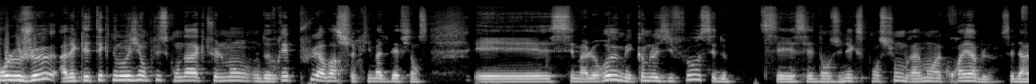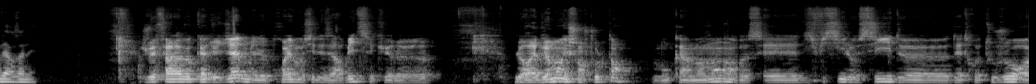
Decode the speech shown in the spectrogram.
Pour le jeu, avec les technologies en plus qu'on a actuellement, on devrait plus avoir ce climat de défiance. Et c'est malheureux, mais comme le dit Flo, c'est de, c'est dans une expansion vraiment incroyable ces dernières années. Je vais faire l'avocat du diable, mais le problème aussi des arbitres, c'est que le, le règlement il change tout le temps. Donc à un moment, c'est difficile aussi d'être toujours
